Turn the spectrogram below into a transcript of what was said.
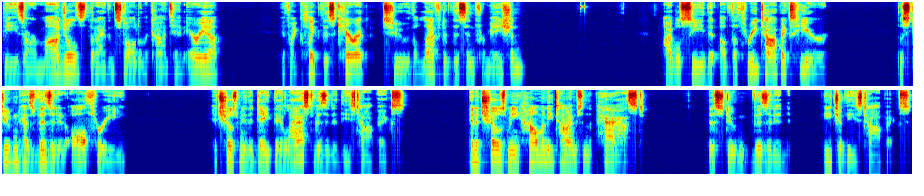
these are modules that I've installed in the content area. If I click this caret to the left of this information, I will see that of the three topics here, the student has visited all three. It shows me the date they last visited these topics, and it shows me how many times in the past this student visited each of these topics.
